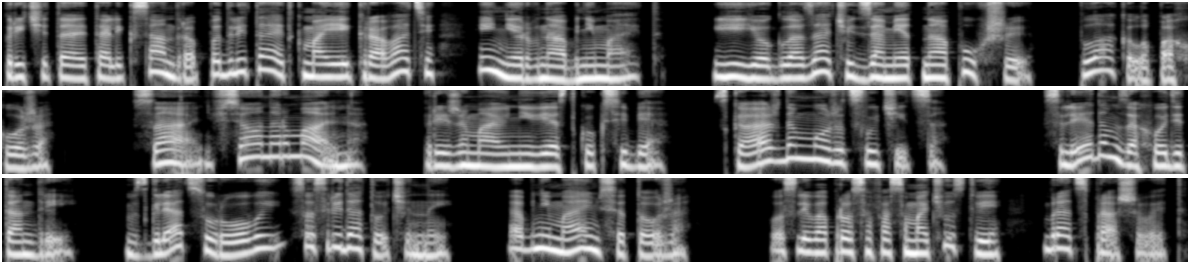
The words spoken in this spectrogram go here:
Причитает Александра, подлетает к моей кровати и нервно обнимает. Ее глаза чуть заметно опухшие, плакала, похоже. «Сань, все нормально». Прижимаю невестку к себе. С каждым может случиться. Следом заходит Андрей. Взгляд суровый, сосредоточенный. Обнимаемся тоже. После вопросов о самочувствии брат спрашивает.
